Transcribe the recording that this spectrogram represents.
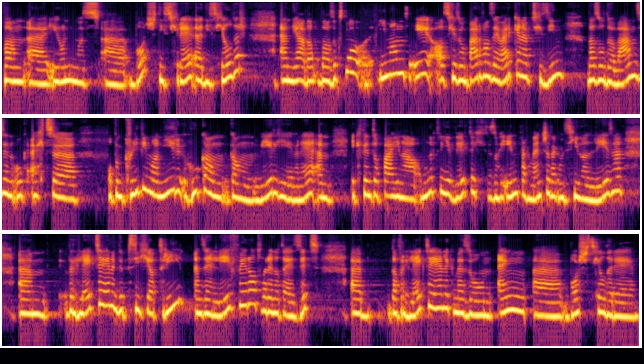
van uh, Hieronymus uh, Bosch, die, die schilder. En ja, dat, dat is ook zo iemand, als je zo'n paar van zijn werken hebt gezien, dat zo de waanzin ook echt op een creepy manier goed kan, kan weergeven. Hè. En ik vind op pagina 143, dat is nog één fragmentje dat ik misschien wil lezen, um, vergelijkt hij eigenlijk de psychiatrie en zijn leefwereld waarin dat hij zit. Uh, dat vergelijkt hij eigenlijk met zo'n eng uh, Bosch-schilderij.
